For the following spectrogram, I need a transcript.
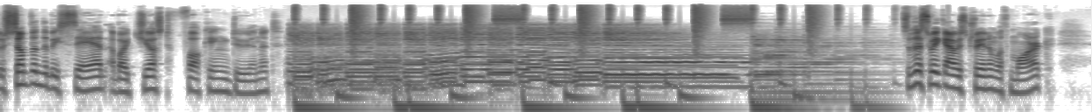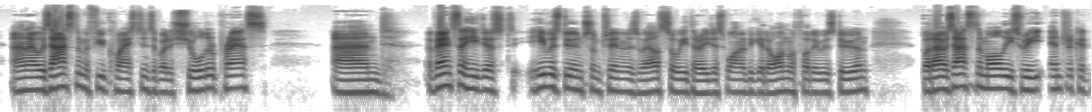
there's something to be said about just fucking doing it. So this week I was training with Mark and I was asking him a few questions about a shoulder press and eventually he just he was doing some training as well so either he just wanted to get on with what he was doing but I was asking him all these really intricate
